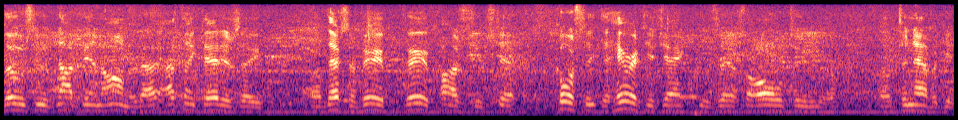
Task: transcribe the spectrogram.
those who have not been honored. I, I think that is a uh, that's a very very positive step. Of course, the, the Heritage Act is there for all to uh, uh, to navigate.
